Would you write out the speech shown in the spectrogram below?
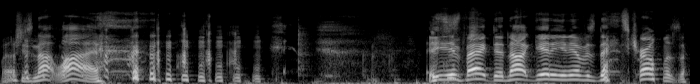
"Well, she's not lying." He, It's in fact, did not get any of his dad's chromosomes.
